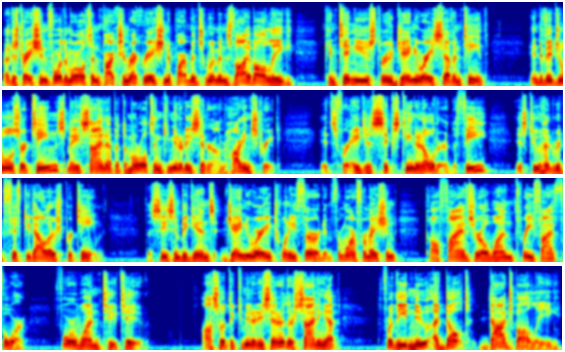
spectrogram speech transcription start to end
Registration for the Morrilton Parks and Recreation Department's Women's Volleyball League continues through January 17th. Individuals or teams may sign up at the Morrilton Community Center on Harding Street. It's for ages 16 and older, and the fee is $250 per team. The season begins January 23rd, and for more information, call 501 354 4122. Also at the Community Center, they're signing up for the new Adult Dodgeball League.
